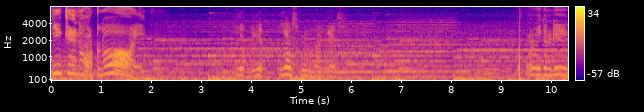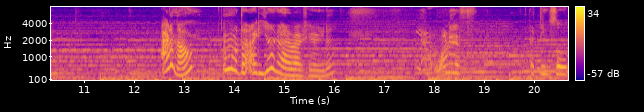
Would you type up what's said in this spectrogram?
You cannot lie. Ye- ye- yes, moon god. Yes. Are we gonna do? I don't know. I'm not the idea guy right here, you know? What if. I think so.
